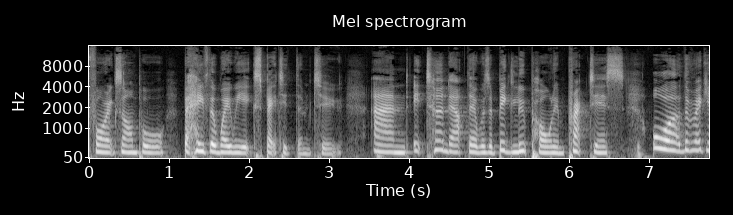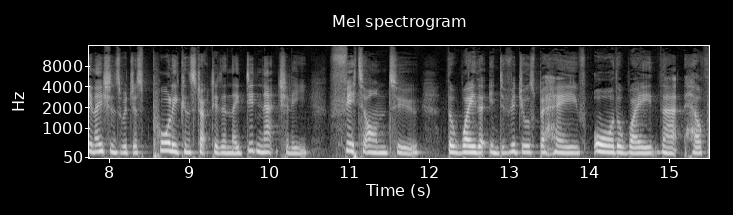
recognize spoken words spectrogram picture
for example, behave the way we expected them to? And it turned out there was a big loophole in practice, or the regulations were just poorly constructed and they didn't actually fit onto the way that individuals behave or the way that health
